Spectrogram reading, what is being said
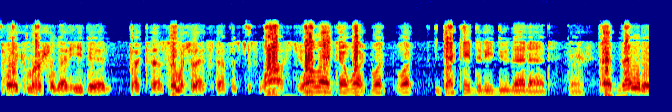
toy commercial that he did. But uh, so much of that stuff is just lost. You well, know? like uh, what what what decade did he do that at? Or that, that would have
